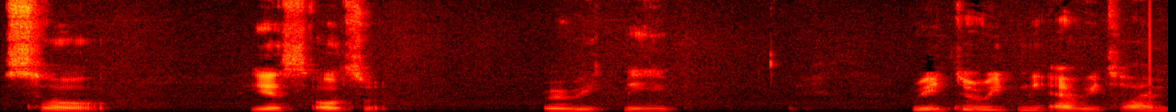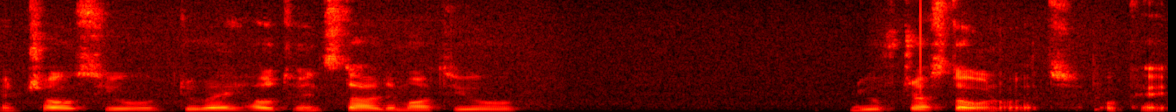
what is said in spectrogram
So, here's also a readme. Read the readme every time. It shows you the way how to install the mod you, you've just downloaded. Okay.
